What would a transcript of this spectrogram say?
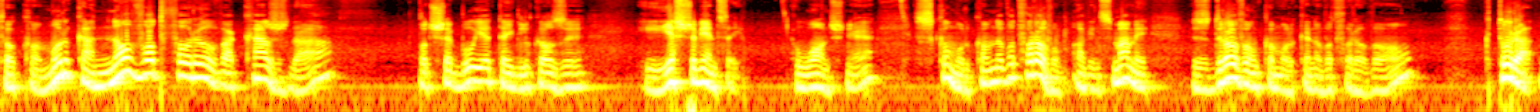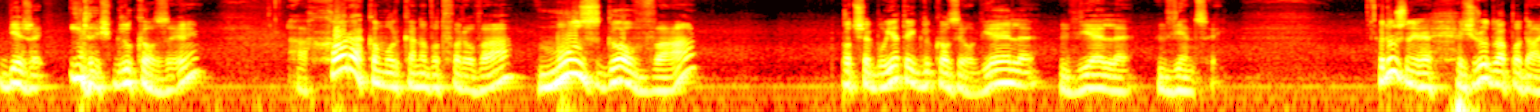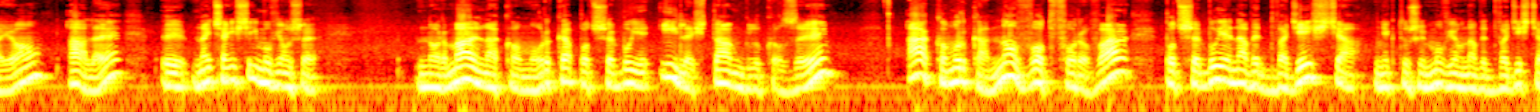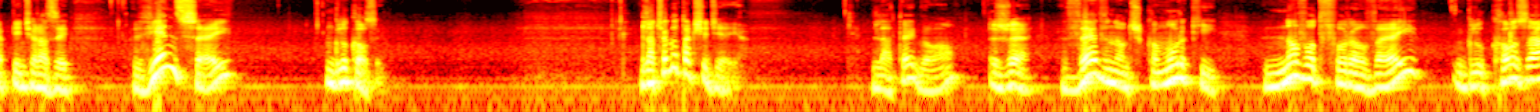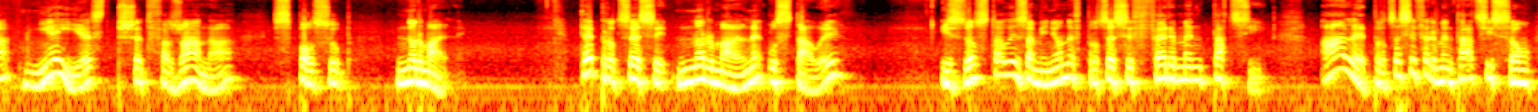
to komórka nowotworowa każda potrzebuje tej glukozy jeszcze więcej, łącznie z komórką nowotworową. A więc mamy zdrową komórkę nowotworową, która bierze ileś glukozy, a chora komórka nowotworowa, mózgowa, potrzebuje tej glukozy o wiele, wiele więcej. Różne źródła podają, ale y, najczęściej mówią, że normalna komórka potrzebuje ileś tam glukozy, a komórka nowotworowa potrzebuje nawet 20, niektórzy mówią nawet 25 razy więcej glukozy. Dlaczego tak się dzieje? Dlatego, że wewnątrz komórki nowotworowej glukoza nie jest przetwarzana w sposób normalny. Te procesy normalne ustały i zostały zamienione w procesy fermentacji. Ale procesy fermentacji są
